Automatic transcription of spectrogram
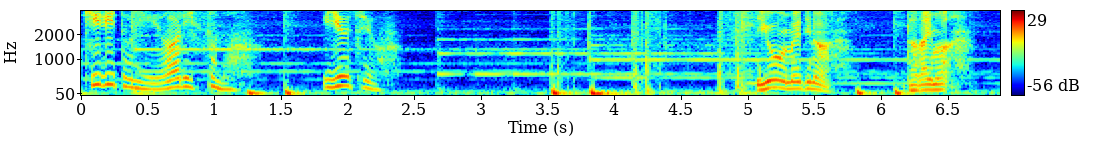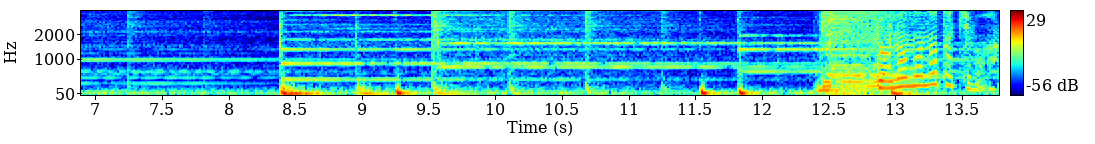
キリトにアリス様ユージをようメディナ。ただいま。その者たちは？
